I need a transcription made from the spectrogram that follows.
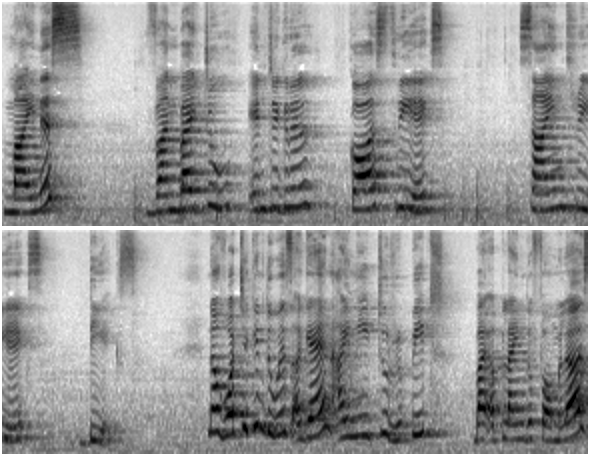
minus 1 by 2 integral cos 3x sine 3x dx. Now what you can do is again I need to repeat by applying the formulas.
